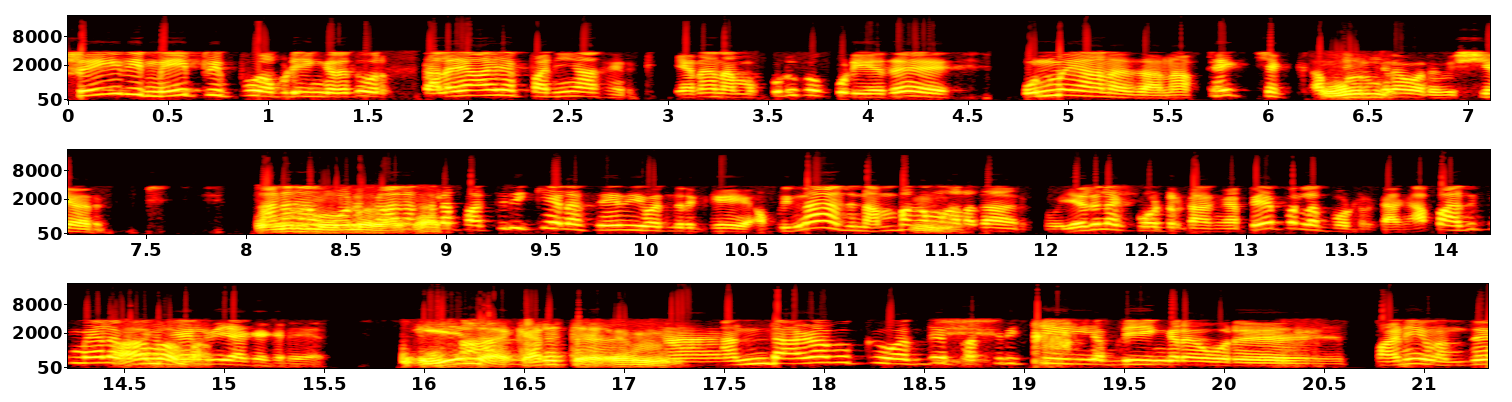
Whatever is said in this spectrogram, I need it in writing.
செய்தி மெய்ப்பிப்பு அப்படிங்கிறது ஒரு தலையாய பணியாக இருக்கு. ஏன்னா நம்ம கொடுக்கக்கூடியது உண்மையானதுதான். ஃபேக் செக் அப்படிங்கிற ஒரு விஷயம் இருக்கு. ஆனா ஒரு காலத்துல பத்திரிக்கையில செய்தி வந்திருக்கு அப்படின்னா அது நம்பகமானதா இருக்கும். எதுல போட்டிருக்காங்க? பேப்பர்ல போட்டிருக்காங்க. அப்ப அதுக்கு மேல. கேள்வியாக கிடையாது. இல்ல கரெக்ட் ஆஹ் அந்த அளவுக்கு வந்து பத்திரிகை அப்படிங்கிற ஒரு பணி வந்து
